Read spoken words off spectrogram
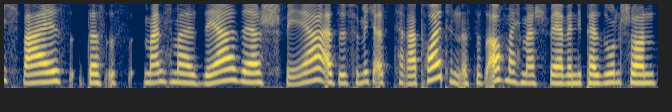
ich weiß, das ist manchmal sehr, sehr schwer. Also für mich als Therapeutin ist das auch manchmal schwer, wenn die Person schon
